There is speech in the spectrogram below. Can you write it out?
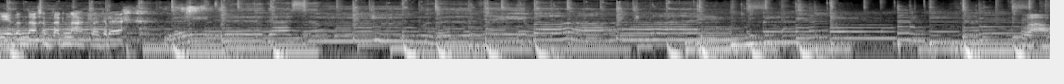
ये बंदा खतरनाक लग रहा है। वाह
